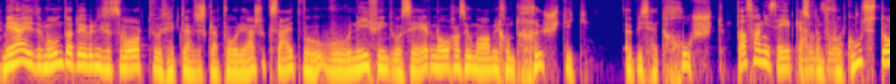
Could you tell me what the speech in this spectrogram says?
Wir haben in der Mundart übrigens ein Wort, das ich glaube, das glaube vorhin auch schon gesagt, wo, wo ich finde, wo sehr nah an Umami kommt, küstig. Etwas hat Kust. Das habe ich sehr Das gerne. kommt das von. Gusto,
